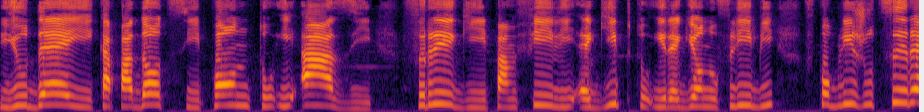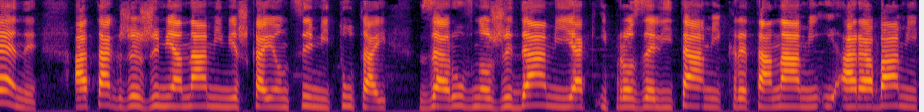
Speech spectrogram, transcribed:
Judei, Kapadocji, Pontu i Azji, Frygii, Pamfilii, Egiptu i regionów Libii w pobliżu Cyreny, a także Rzymianami mieszkającymi tutaj, zarówno Żydami, jak i prozelitami, Kretanami i Arabami.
